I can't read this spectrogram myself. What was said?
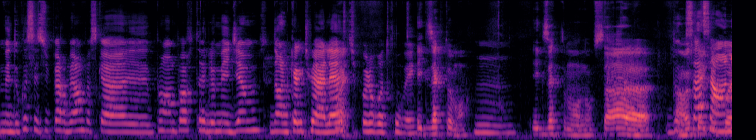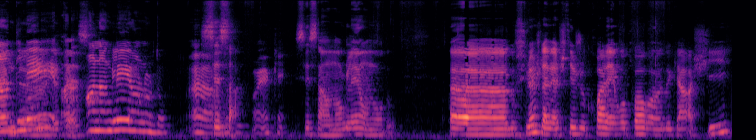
Mais du coup, c'est super bien parce que euh, peu importe le médium dans lequel tu es à l'aise, Ouais. tu peux le retrouver. Exactement. Hmm. Exactement. Donc ça, euh, Donc ça, c'est en de- anglais, de euh, en anglais et en. Euh, C'est ça. Ouais. C'est ça, en anglais, en ourdou. Euh, donc celui-là, je l'avais acheté, je crois, à l'aéroport de Karachi.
